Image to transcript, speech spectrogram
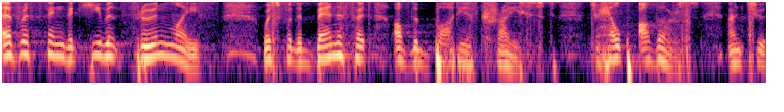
everything that he went through in life was for the benefit of the body of Christ, to help others and to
